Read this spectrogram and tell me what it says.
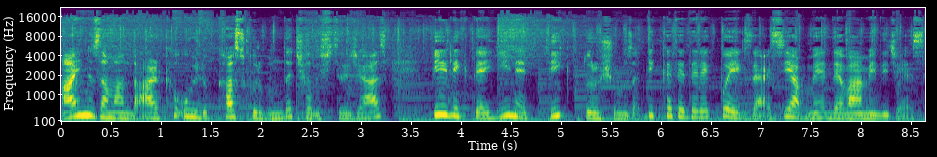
Aynı zamanda arka uyluk kas grubunu da çalıştıracağız. Birlikte yine dik duruşumuza dikkat ederek bu egzersizi yapmaya devam edeceğiz.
